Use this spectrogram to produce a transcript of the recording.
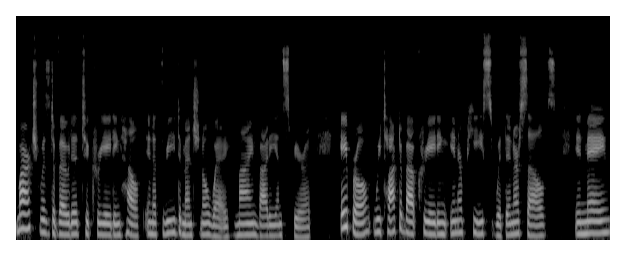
March was devoted to creating health in a three dimensional way mind, body, and spirit. April, we talked about creating inner peace within ourselves. In May,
